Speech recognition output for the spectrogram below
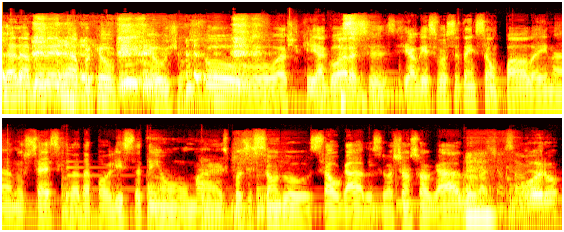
Não, não, beleza, não, porque eu vi, eu justo, acho que agora, se, se alguém, se você tá em São Paulo, aí na- no Sesc lá da Paulista, tem uma exposição do Salgado, Sebastião Salgado, Sebastião Salgado. ouro,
